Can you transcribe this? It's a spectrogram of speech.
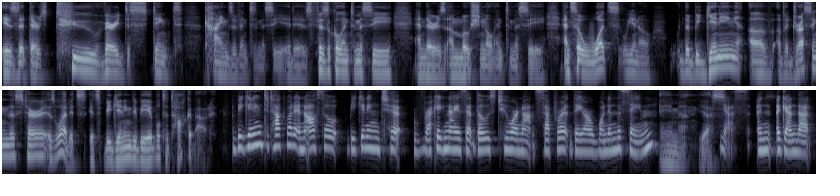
is that there's two very distinct kinds of intimacy. It is physical intimacy and there is emotional intimacy. And so what's you know the beginning of of addressing this Tarah is what? It's it's beginning to be able to talk about it. Beginning to talk about it and also beginning to recognize that those two are not separate. They are one and the same. Amen. Yes. Yes. And again that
